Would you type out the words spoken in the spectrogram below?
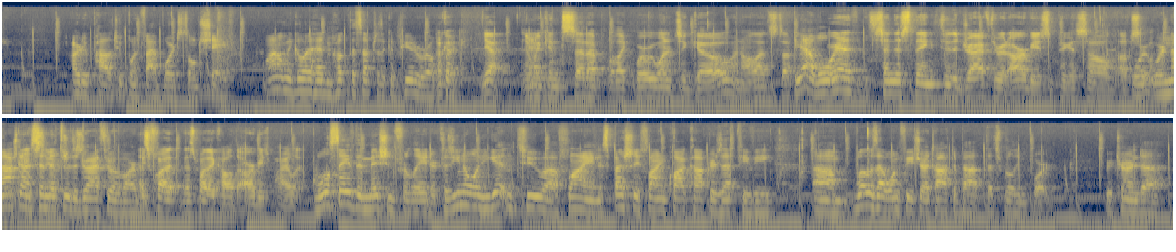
ArduPilot 2.5 boards don't shave. Why don't we go ahead and hook this up to the computer real Okay. quick? Yeah, and we can set up like where we want it to go and all that stuff. Yeah, well- we're gonna send this thing through the drive-through at Arby's and pick us all up. We're, we're not gonna send it through the drive-through of Arby's. That's why. That's why they call it the Arby's Pilot. We'll save the mission for later, because you know when you get into uh, flying, especially flying quadcopters, FPV, um, what was that one feature I talked about that's really important? Return to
